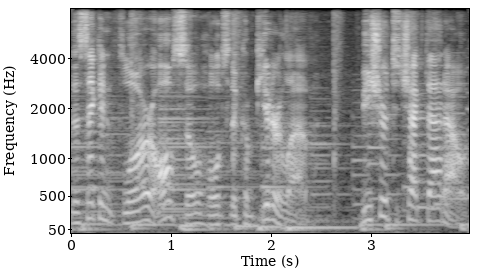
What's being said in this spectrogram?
The second floor also holds the computer lab. Be sure to check that out.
